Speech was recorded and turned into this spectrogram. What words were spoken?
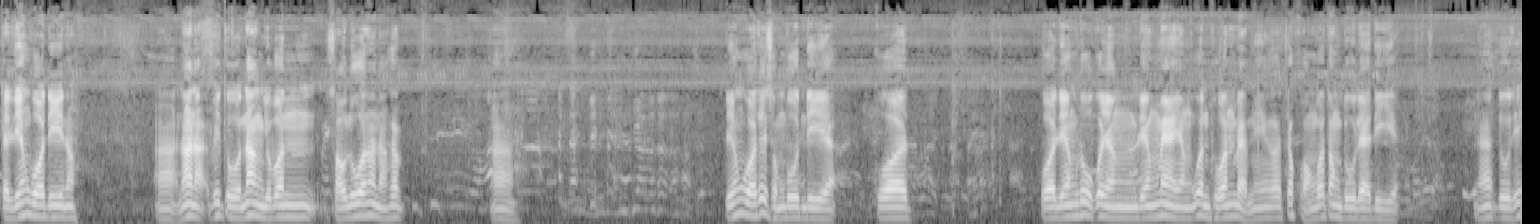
แต่เลี้ยงวัวดีเนาะอ่านั่นน่ะพี่ตู่นั่งอยู่บนเสารั้วนั่นนะครับอ่าเลี้ยงวัวได้สมบูรณ์ดีอะวัววัวเลี้ยงลูกก็ยังเลี้ยงแม่ยังอ้วนท้วนแบบนี้ก็เจ้าของก็ต้องดูแลดีอะนะดูสิ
